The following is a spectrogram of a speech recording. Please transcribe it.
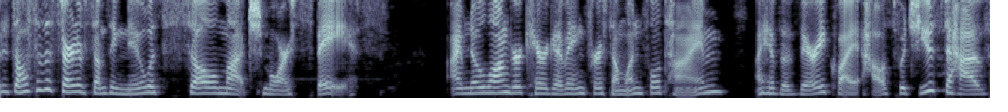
but it's also the start of something new with so much more space. I'm no longer caregiving for someone full time. I have a very quiet house, which used to have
